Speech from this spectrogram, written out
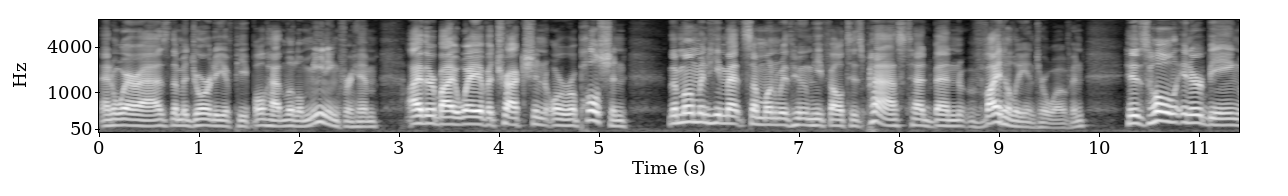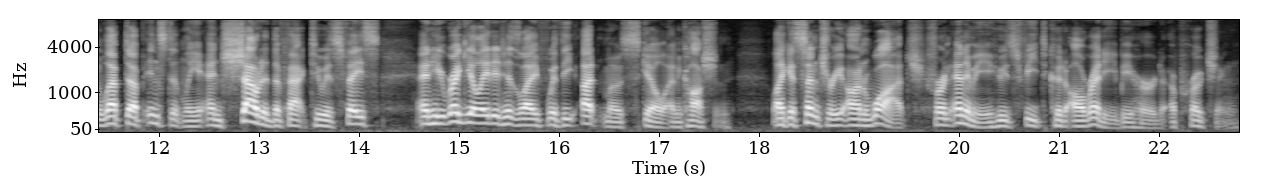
And whereas the majority of people had little meaning for him, either by way of attraction or repulsion, the moment he met someone with whom he felt his past had been vitally interwoven, his whole inner being leapt up instantly and shouted the fact to his face, and he regulated his life with the utmost skill and caution, like a sentry on watch for an enemy whose feet could already be heard approaching.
